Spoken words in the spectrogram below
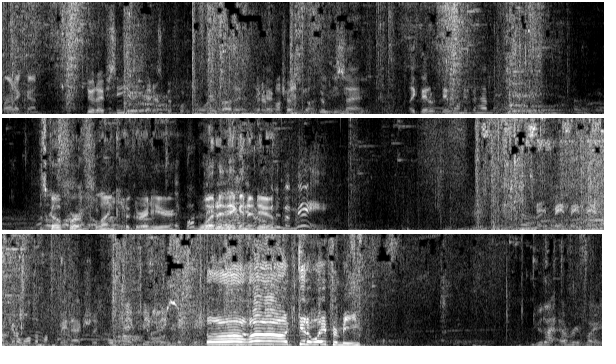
right I can. Dude, I've seen you guys before. Don't worry about it. Like, I've trusted you 100. percent Like they don't. They won't even have mail. Let's go for a flank hook right here. What are they gonna do? them. Oh, get away from me! Do that every fight.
